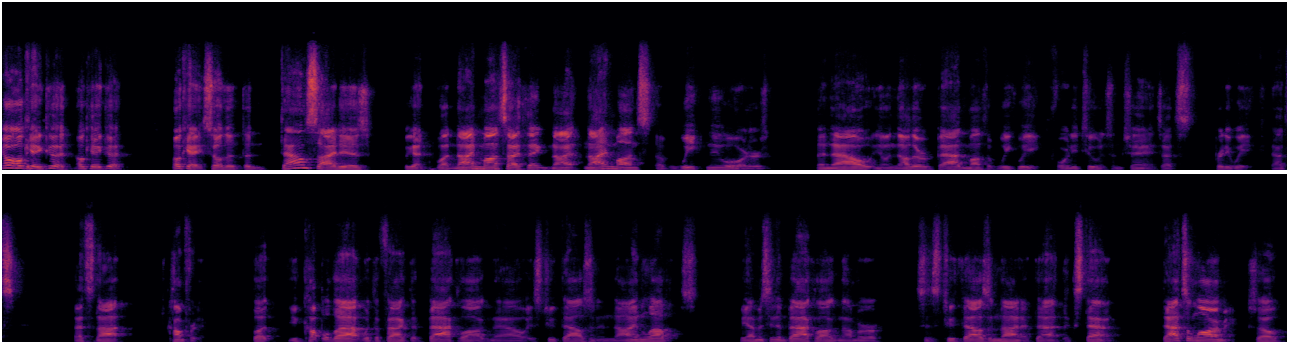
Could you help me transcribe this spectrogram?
Oh, okay, good. Okay, good. Okay, so the, the downside is we got what nine months, I think, nine nine months of weak new orders, and now you know another bad month of weak week, 42 and some change. That's pretty weak. That's that's not comforting. But you couple that with the fact that backlog now is 2009 levels. We haven't seen a backlog number since 2009 at that extent. That's alarming. So,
